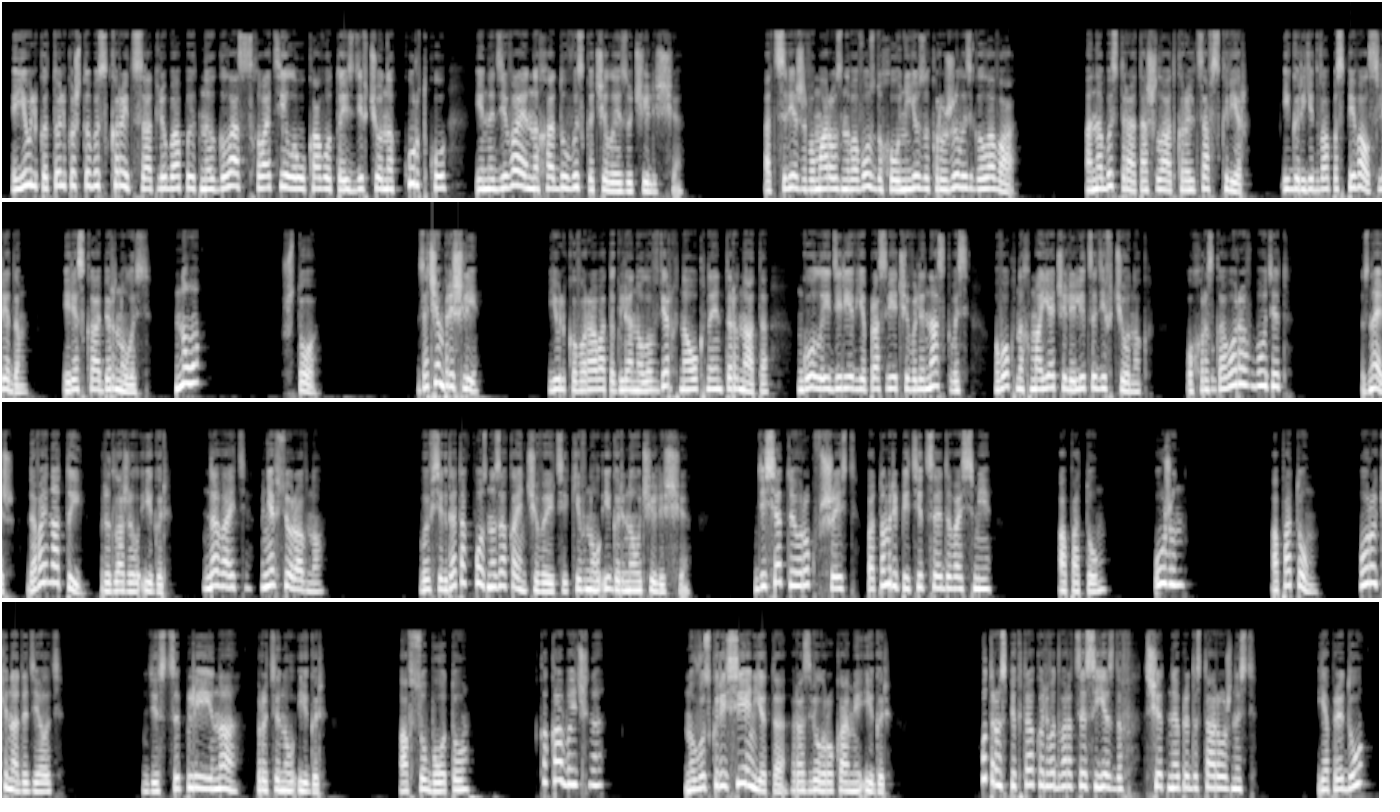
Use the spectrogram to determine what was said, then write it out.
Юлька, только чтобы скрыться от любопытных глаз, схватила у кого-то из девчонок куртку и, надевая на ходу, выскочила из училища. От свежего морозного воздуха у нее закружилась голова. Она быстро отошла от крыльца в сквер. Игорь едва поспевал следом и резко обернулась. «Ну?» «Что?» «Зачем пришли?» Юлька воровато глянула вверх на окна интерната. Голые деревья просвечивали насквозь, в окнах маячили лица девчонок. «Ох, разговоров будет!» «Знаешь, давай на «ты», — предложил Игорь. «Давайте, мне все равно». «Вы всегда так поздно заканчиваете», — кивнул Игорь на училище. Десятый урок в шесть, потом репетиция до восьми. А потом? Ужин. А потом? Уроки надо делать. Дисциплина, протянул Игорь. А в субботу? Как обычно. Ну, воскресенье-то, развел руками Игорь. Утром спектакль во дворце съездов, тщетная предосторожность. Я приду?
